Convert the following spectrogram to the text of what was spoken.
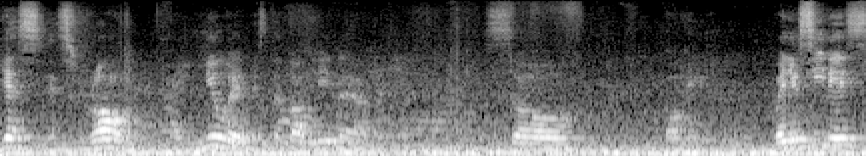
Yes, it's wrong. I knew it. It's the dot linear. So, okay. When you see this,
